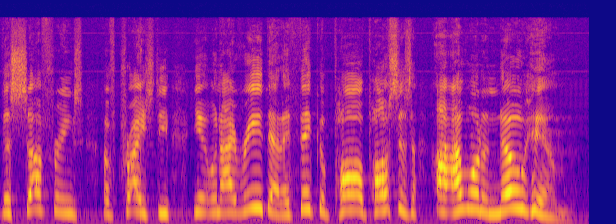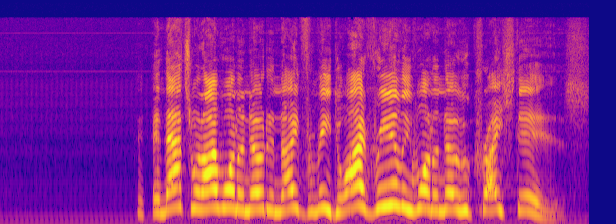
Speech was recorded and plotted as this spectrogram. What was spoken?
the sufferings of Christ. You, you know, when I read that, I think of Paul. Paul says, I, I want to know him. And that's what I want to know tonight for me. Do I really want to know who Christ is?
